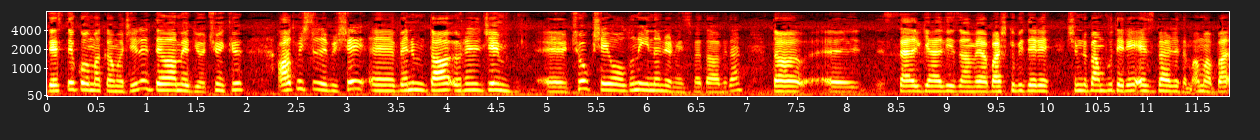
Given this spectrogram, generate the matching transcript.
destek olmak amacıyla devam ediyor. Çünkü 60 lira bir şey e, benim daha öğreneceğim e, çok şey olduğunu inanıyorum İsmet abiden. Daha e, sel geldiği zaman veya başka bir deri şimdi ben bu deriyi ezberledim ama ba-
